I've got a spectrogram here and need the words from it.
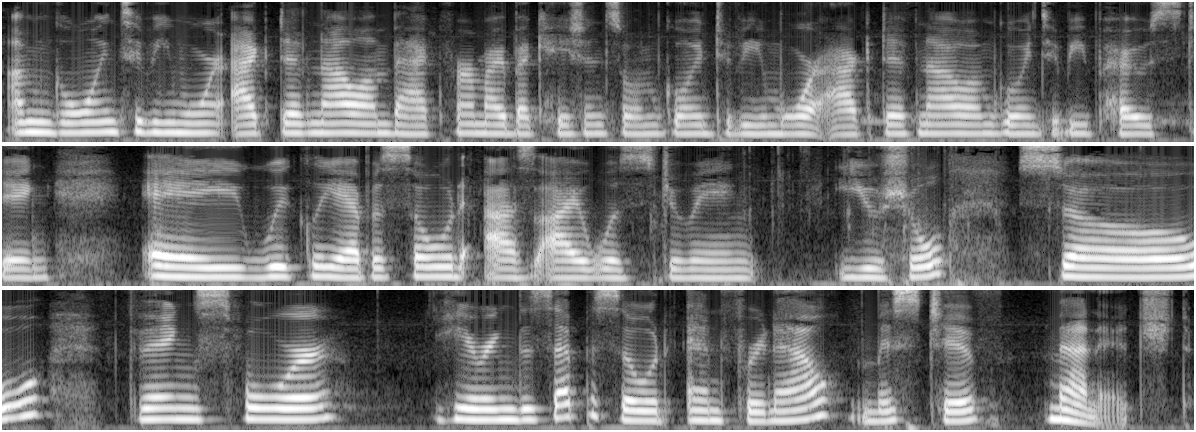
I'm going to be more active now. I'm back for my vacation, so I'm going to be more active now. I'm going to be posting a weekly episode as I was doing usual. So, thanks for hearing this episode. And for now, Mischief managed.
